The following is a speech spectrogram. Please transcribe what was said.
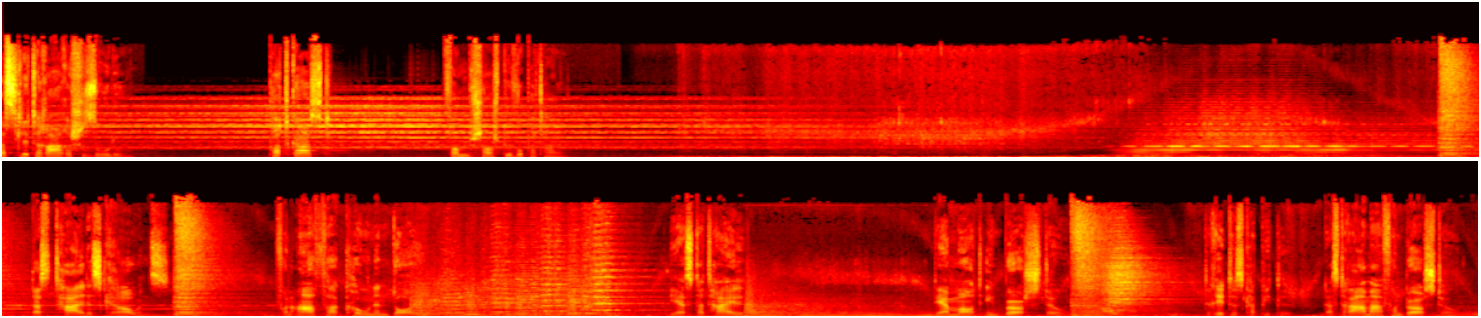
Das literarische Solo. Podcast vom Schauspiel Wuppertal. Das Tal des Grauens von Arthur Conan Doyle. Erster Teil Der Mord in Burstone. Drittes Kapitel Das Drama von Burstone.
